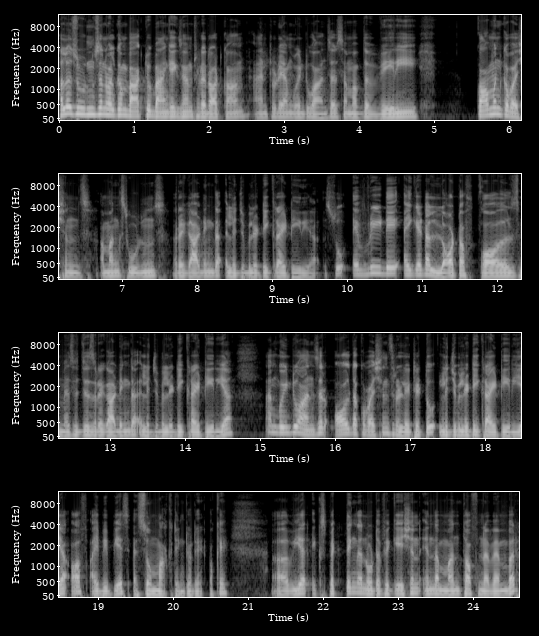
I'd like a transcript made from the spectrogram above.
Hello students and welcome back to bankexamstoday.com and today I'm going to answer some of the very common questions among students regarding the eligibility criteria. So every day I get a lot of calls, messages regarding the eligibility criteria. I'm going to answer all the questions related to eligibility criteria of IBPS SO marketing today. Okay. Uh, we are expecting the notification in the month of November.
